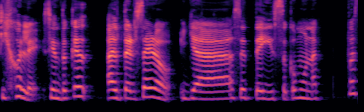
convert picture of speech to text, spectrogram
híjole, siento que al tercero ya se te hizo como una, pues,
